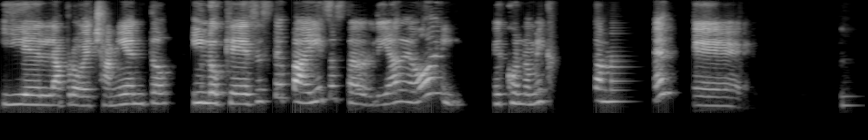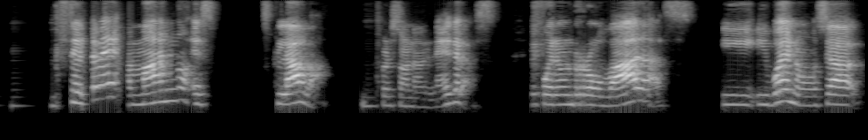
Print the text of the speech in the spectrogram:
y el aprovechamiento y lo que es este país hasta el día de hoy, económicamente, se ve a mano esclava de personas negras que fueron robadas. Y, y bueno, o sea,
